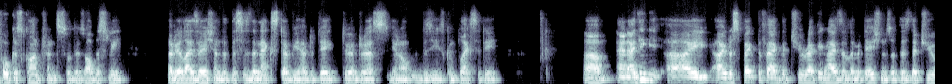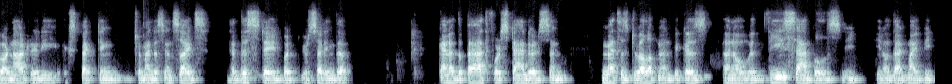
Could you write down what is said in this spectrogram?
focus conference. So there's obviously a realization that this is the next step we have to take to address, you know, disease complexity. Um, and I think I, I respect the fact that you recognize the limitations of this, that you are not really expecting tremendous insights at this stage, but you're setting the kind of the path for standards and methods development because I know with these samples, you, you know, that might be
